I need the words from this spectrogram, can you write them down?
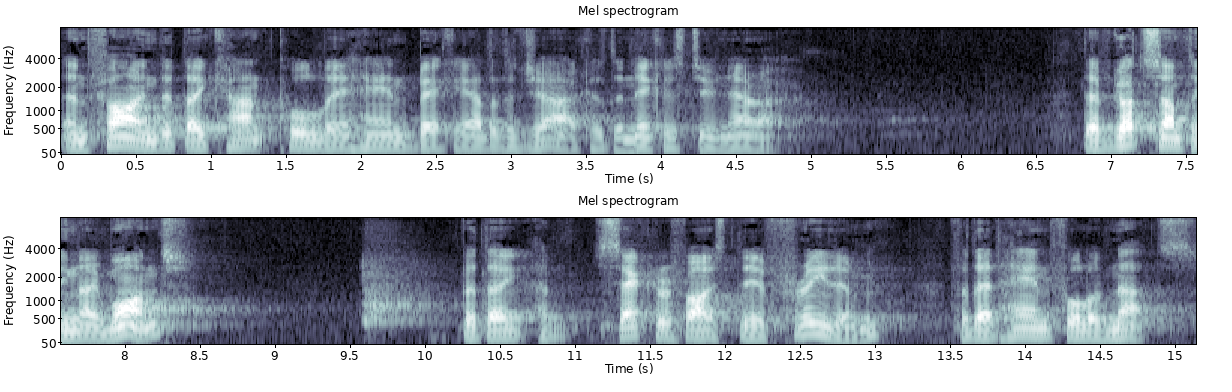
and find that they can't pull their hand back out of the jar because the neck is too narrow. They've got something they want but they have sacrificed their freedom for that handful of nuts.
